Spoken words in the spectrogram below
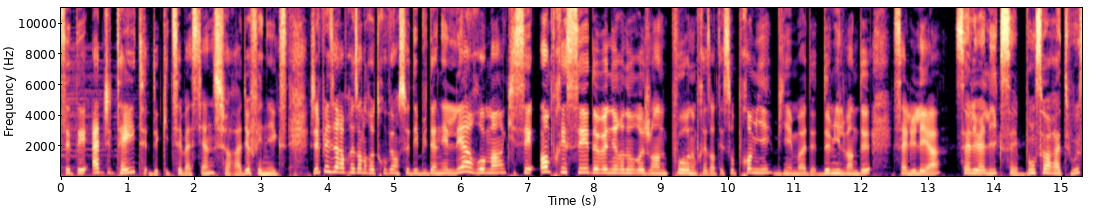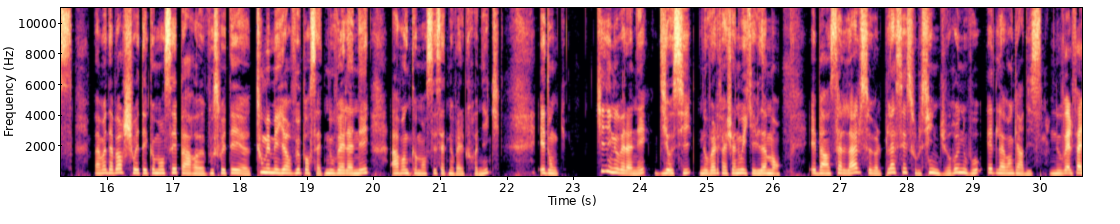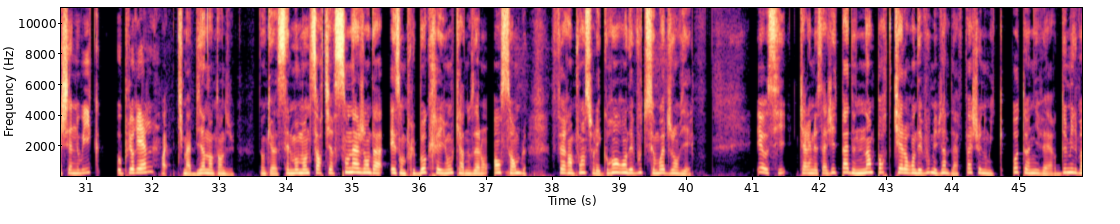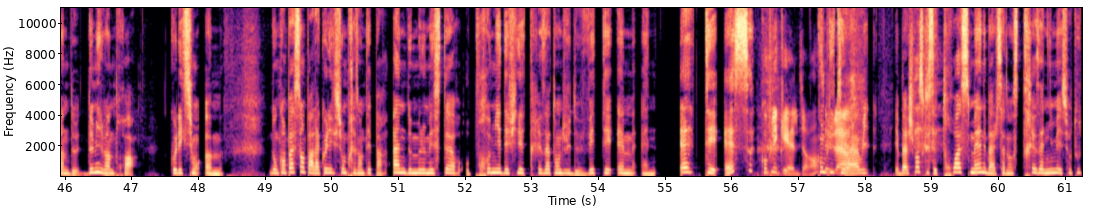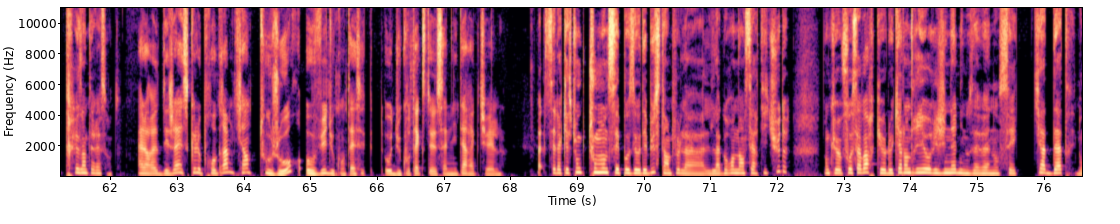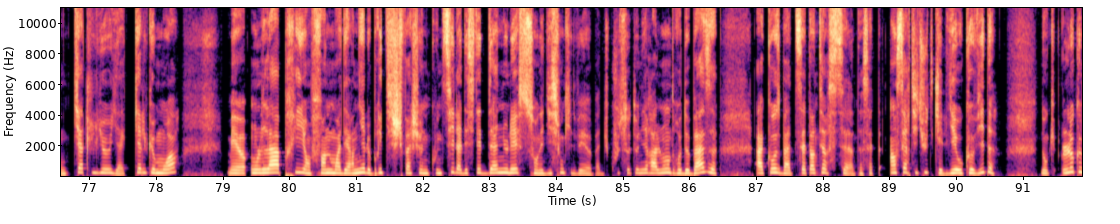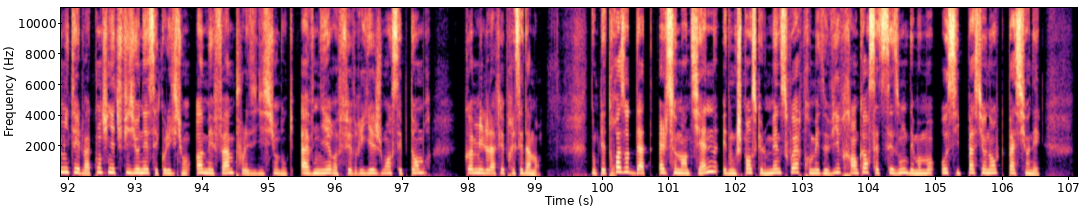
C'était Agitate de Kit Sébastien sur Radio Phoenix. J'ai le plaisir à présent de retrouver en ce début d'année Léa Romain qui s'est empressée de venir nous rejoindre pour nous présenter son premier billet mode 2022. Salut Léa. Salut Alix et bonsoir à tous. Bah moi d'abord je souhaitais commencer par euh, vous souhaiter euh, tous mes meilleurs voeux pour cette nouvelle année avant de commencer cette nouvelle chronique. Et donc, qui dit nouvelle année dit aussi nouvelle Fashion Week évidemment. Et ben celles-là elles se veulent placer sous le signe du renouveau et de l'avant-gardisme. Nouvelle Fashion Week au pluriel? Ouais, tu m'as bien entendu. Donc euh, c'est le moment de sortir son agenda et son plus beau crayon car nous allons ensemble faire un point sur les grands rendez-vous de ce mois de janvier. Et aussi, car il ne s'agit pas de n'importe quel rendez-vous, mais bien de la Fashion Week automne-hiver 2022-2023, collection homme. Donc en passant par la collection présentée par Anne de Meulemester au premier défilé très attendu de VTMNETS. Compliqué à le dire. Hein, Compliqué, ah oui. Et ben je pense que ces trois semaines, bah, elle s'annonce très animée et surtout très intéressante. Alors euh, déjà, est-ce que le programme tient toujours au vu du contexte, au- du contexte sanitaire actuel? Bah, c'est la question que tout le monde s'est posée au début, c'était un peu la, la grande incertitude. Donc il faut savoir que le calendrier originel, il nous avait annoncé quatre dates, donc quatre lieux il y a quelques mois. Mais euh, on l'a appris en fin de mois dernier, le British Fashion Council a décidé d'annuler son édition qui devait euh, bah, du coup se tenir à Londres de base à cause bah, de, cette incertitude qui est liée au Covid. Donc le comité va continuer de fusionner ses collections hommes et femmes pour les éditions donc à venir, février, juin, septembre, comme il l'a fait précédemment. Donc les trois autres dates, elles se maintiennent, et donc je pense que le menswear promet de vivre encore cette saison des moments aussi passionnants que passionnés.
